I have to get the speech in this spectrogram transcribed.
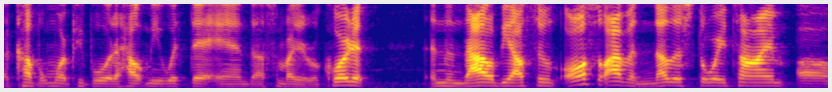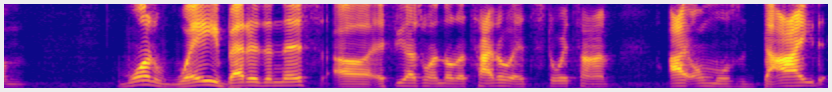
a couple more people to help me with it and uh, somebody to record it, and then that'll be out soon. Also, I have another story time, um, one way better than this. Uh, if you guys want to know the title, it's story time. I almost died.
